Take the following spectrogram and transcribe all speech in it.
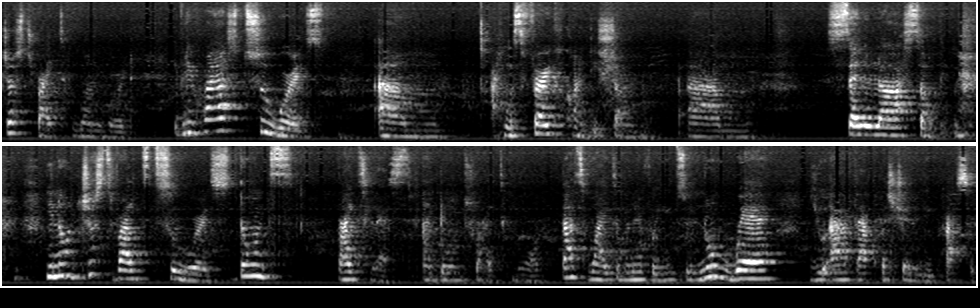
just write one word. If it requires two words, um, atmospheric condition, um, cellular something, you know, just write two words. Don't write less and don't write more. That's why it's important for you to know where you have that question in the passage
